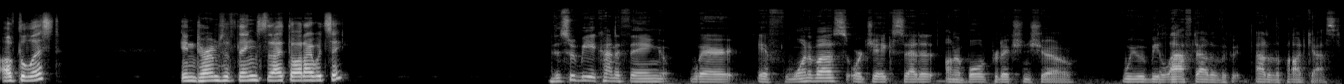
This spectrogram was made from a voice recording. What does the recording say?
of the list in terms of things that I thought I would see. This would be a kind of thing where if one of us or Jake said it on a bold prediction show, we would be laughed out of the out of the podcast.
